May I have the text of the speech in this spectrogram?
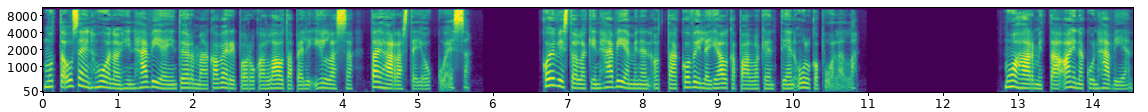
Mutta usein huonoihin häviäjiin törmää kaveriporukan lautapeli illassa tai harrastejoukkueissa. Koivistollakin häviäminen ottaa koville jalkapallokenttien ulkopuolella. Mua harmittaa aina kun häviän.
